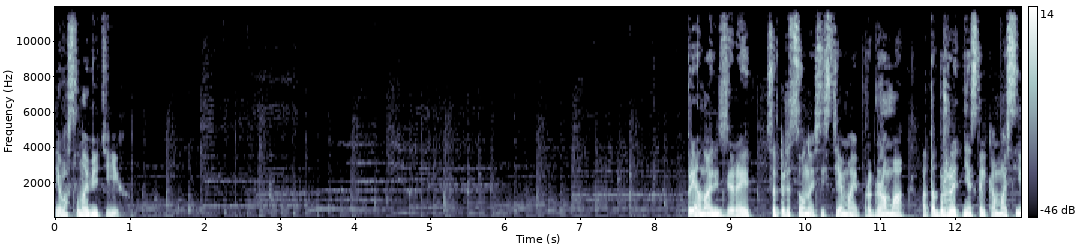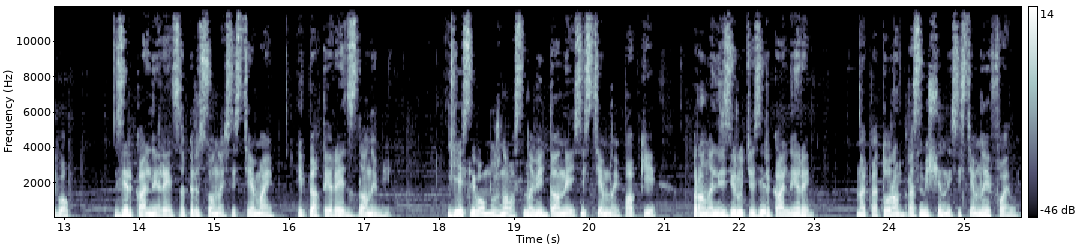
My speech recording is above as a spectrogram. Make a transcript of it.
и восстановите их. При анализе RAID с операционной системой программа отображает несколько массивов. Зеркальный RAID с операционной системой и пятый RAID с данными. Если вам нужно восстановить данные системной папки, проанализируйте зеркальный RAID, на котором размещены системные файлы.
